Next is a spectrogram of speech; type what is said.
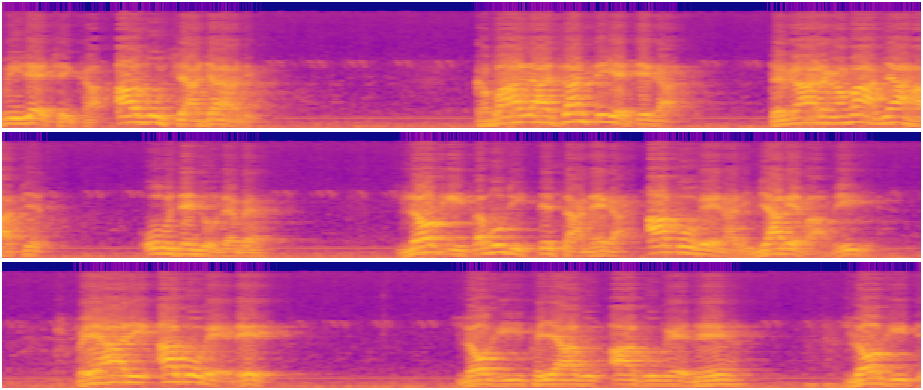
မှီတဲ့အချိန်ကအားကိုးကြာကြရတယ်ကဘာလာဇန်တည့်ရဲ့တက်ကတရားဓမ္မများဟာဖြင့်ဥပဇင်တို့လည်းပဲ လောကီသမုဒိတစ္ဆာနဲ့ကအာကိုခဲ့တာတွေများခဲ့ပါပြီဘယ်ဟာတွေအာကိုခဲ့လဲလောကီဖရာကိုအာကိုခဲ့တယ်လောကီတ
